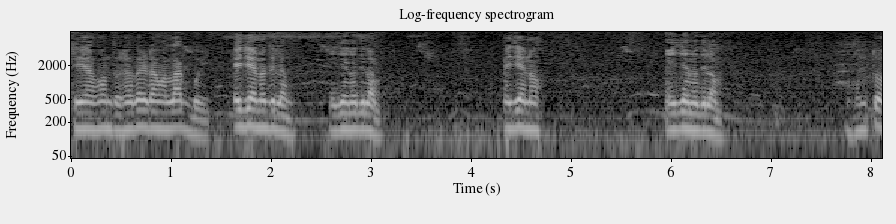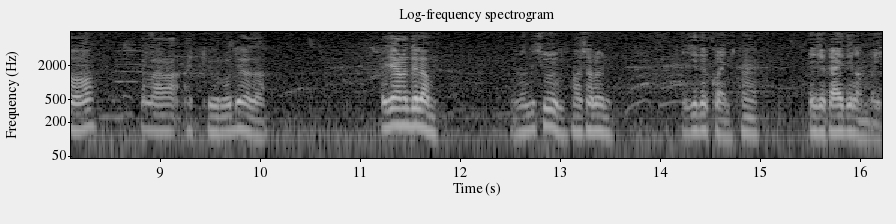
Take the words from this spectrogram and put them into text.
টিয়া পঞ্চাশ হাজার এটা আমার লাগবেই। এই যে এনে দিলাম। এই যে এনে দিলাম। এই যে এনো। এই যে এনে দিলাম। এখন তো খেলা কি করব যা এই যে এনে দিলাম। দিছুন হ্যাঁ চালুন এই যে দেখেন হ্যাঁ। এই যে খাই দিলাম ভাই।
